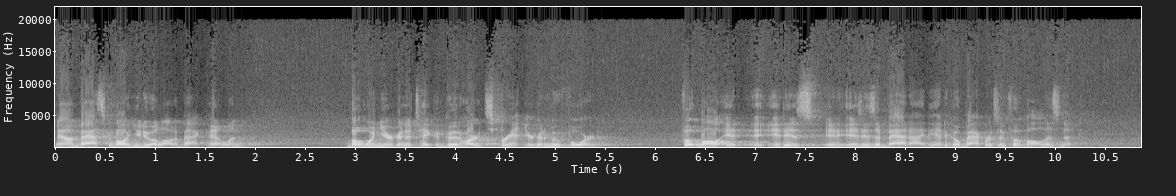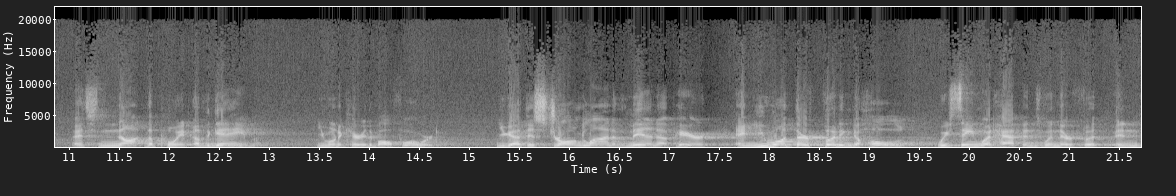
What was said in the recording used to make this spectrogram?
Now, in basketball, you do a lot of backpedaling, but when you're going to take a good hard sprint, you're going to move forward. Football, it, it, is, it, it is a bad idea to go backwards in football, isn't it? It's not the point of the game. You want to carry the ball forward. You got this strong line of men up here, and you want their footing to hold. We've seen what happens when their foot, in,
